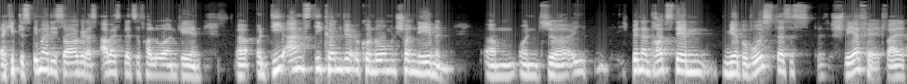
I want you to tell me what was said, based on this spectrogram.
Da gibt es immer die Sorge, dass Arbeitsplätze verloren gehen. Äh, und die Angst, die können wir Ökonomen schon nehmen. Ähm, und bin dann trotzdem mir bewusst, dass es schwerfällt, weil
